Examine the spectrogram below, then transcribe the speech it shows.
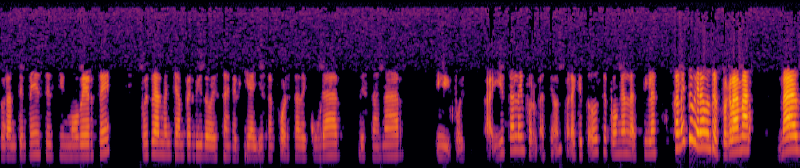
durante meses sin moverse, pues realmente han perdido esa energía y esa fuerza de curar, de sanar y pues ahí está la información para que todos se pongan las pilas. Ojalá tuviéramos el programa más,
